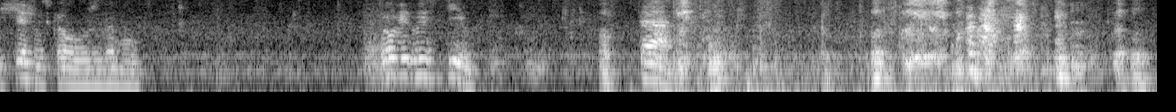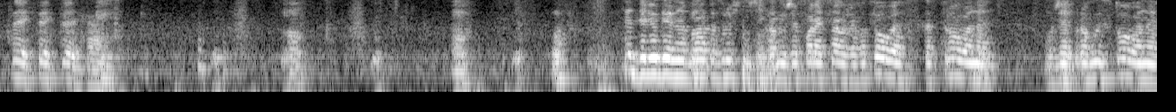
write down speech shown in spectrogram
І ще щось кололи вже забув. То від листів. Так. Тих, тих, тихо. Це для людей набагато зручніше, коли вже порося вже готове, скастроване, вже проглистоване.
